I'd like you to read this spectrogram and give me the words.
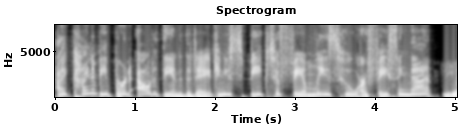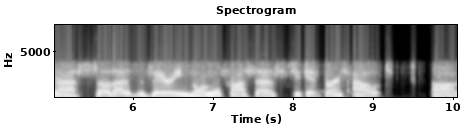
I'd kind of be burnt out at the end of the day. Can you speak to families who are facing that? Yes. So, that is a very normal process to get burnt out um,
